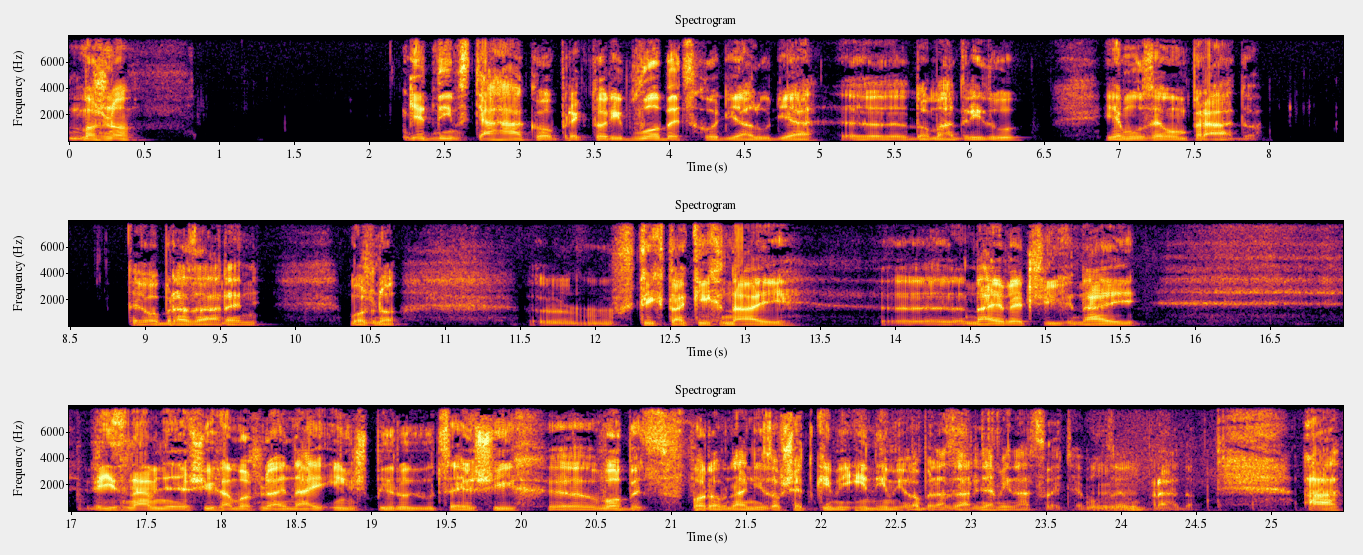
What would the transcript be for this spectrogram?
možno jedným z ťahákov, pre ktorý vôbec chodia ľudia e, do Madridu, je Múzeum Prádo. To je obrazáreň. Možno e, z tých takých naj, e, najväčších, naj, významnejších a možno aj najinšpirujúcejších e, vôbec v porovnaní so všetkými inými obrazárňami na svete, Múzeum Prádo. A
